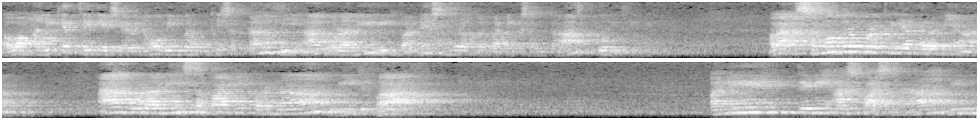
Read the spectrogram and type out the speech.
હવામાં લીકેજ થઈ જાય છે. હવે નવો વીજભાર મૂકી શકતા નથી. આ ગોળાની વીજભારને સંગ્રહ કરવાની ક્ષમતા પૂરી થઈ ગઈ. હવે આ સમગ્ર પ્રક્રિયા દરમિયાન આ ગોળાની સપાટી પરના વીજભાર અને તેની આસપાસના બિંદુ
